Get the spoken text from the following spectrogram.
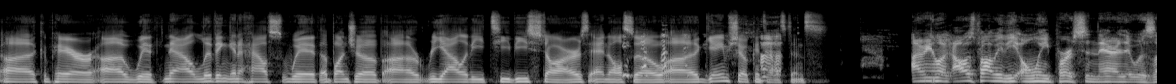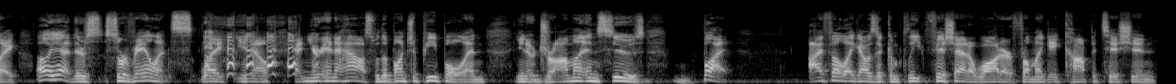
uh, compare uh, with now living in a house with a bunch of uh, reality TV stars and also uh, game show contestants? I mean, look, I was probably the only person there that was like, oh, yeah, there's surveillance, like, you know, and you're in a house with a bunch of people and, you know, drama ensues. But I felt like I was a complete fish out of water from like a competition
